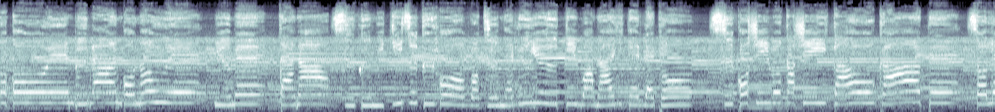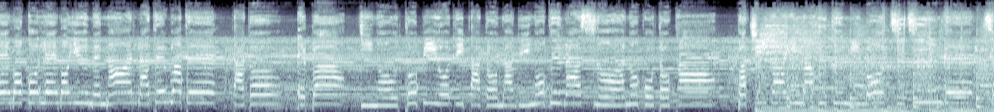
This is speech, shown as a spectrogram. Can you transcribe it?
の公園ブランコの上夢だなすぐに気づく方もつねる勇気はないけれど少しおかしい顔があってそれもこれも夢ならではで例えば昨日飛び降りた隣のグラスのあの子とか。間違いなく国を包んで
